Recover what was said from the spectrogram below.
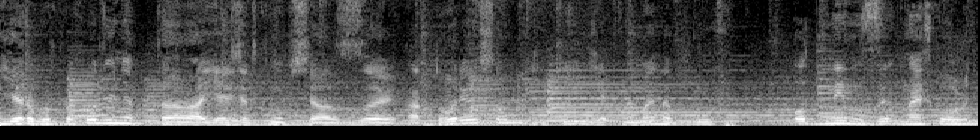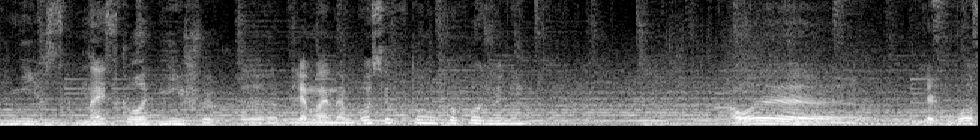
Я робив проходження, та я зіткнувся з Арторіусом, який, як на мене, був одним з найскладніших, для мене босів в тому проходженні. Але як бос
